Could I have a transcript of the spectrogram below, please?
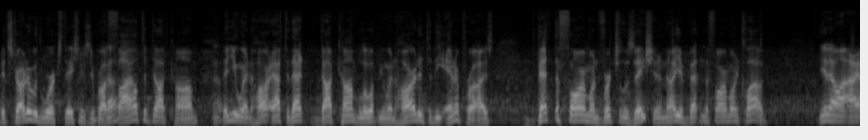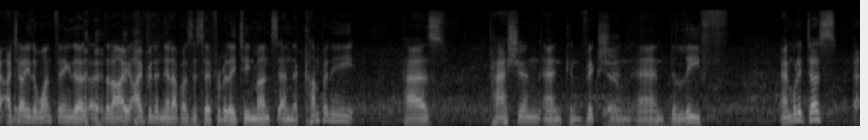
It started with workstations, you brought Yeah. file to .com, Yeah. then you went hard, after that .com blew up, you went hard into the enterprise, bet the farm on virtualization, and now you're betting the farm on cloud. You know, I, I tell you the one thing that, uh, that I, I've been at NetApp, as I said, for about 18 months, and the company has passion and conviction and belief. And what it does uh,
